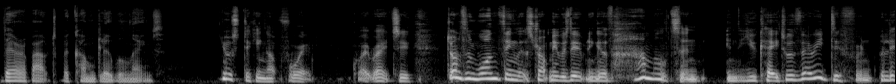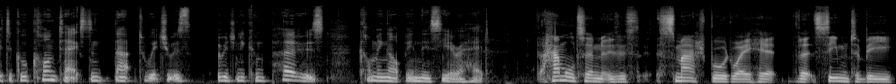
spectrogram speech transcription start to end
they're about to become global names. You're sticking up for it. Quite right, too. Jonathan, one thing that struck me was the opening of Hamilton in the UK to a very different political context and that to which it was originally composed coming up in this year ahead. Hamilton is this smash Broadway hit that seemed to be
